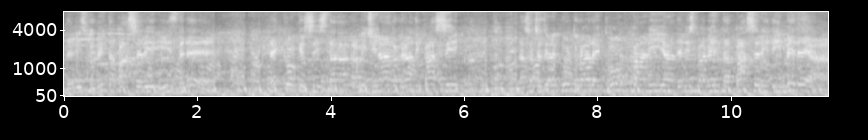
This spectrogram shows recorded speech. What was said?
degli Spaventapasseri Isvede. Ecco che si sta avvicinando a grandi passi l'associazione culturale Compagnia degli Spaventapasseri di Medea.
